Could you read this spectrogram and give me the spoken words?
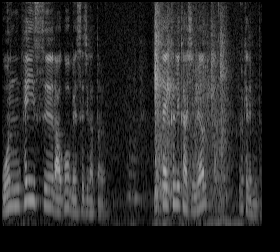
온 페이스라고 메시지가 떠요. 이때 클릭하시면 이렇게 됩니다.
